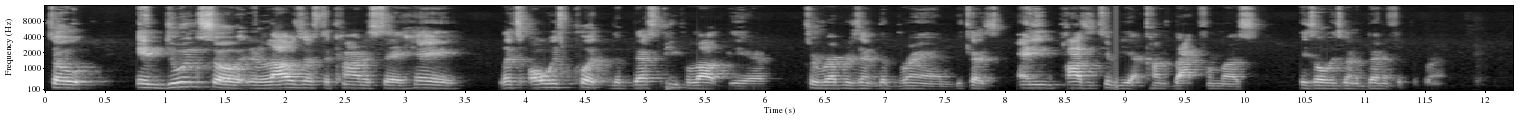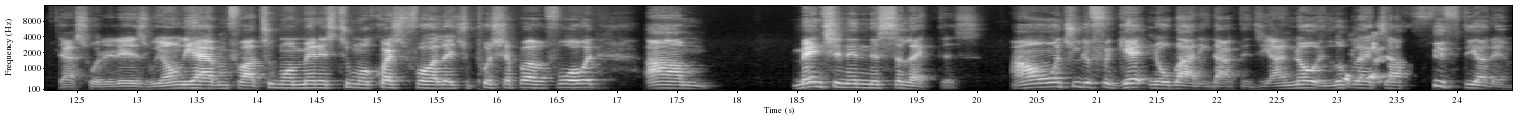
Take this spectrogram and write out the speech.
So in doing so, it allows us to kind of say, hey, let's always put the best people out there to represent the brand because any positivity that comes back from us is always going to benefit the brand. That's what it is. We only have them for two more minutes, two more questions before I let you push up uh, forward. Um, mentioning the selectors. I don't want you to forget nobody, Dr. G. I know it looked like there 50 of them,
